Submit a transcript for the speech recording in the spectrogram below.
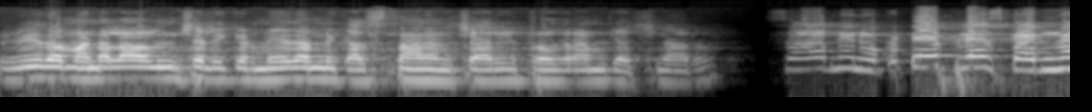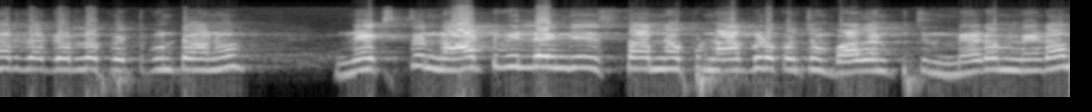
వివిధ మండలాల నుంచి ఇక్కడ మేధంని కలుస్తానని చారీ ప్రోగ్రామ్కి వచ్చినారు. సార్ నేను ఒకటే ప్లేస్ కరీంనగర్ దగ్గరలో పెట్టుకుంటాను. నెక్స్ట్ నాట్ విల్లింగ్ ఇస్తానప్పుడు నాకు కూడా కొంచెం బాధ అనిపించింది. మేడం మేడం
